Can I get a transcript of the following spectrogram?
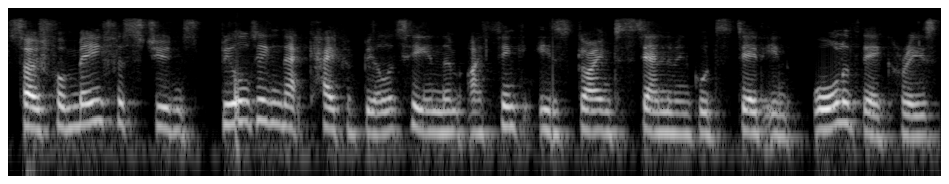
So, for me, for students, building that capability in them, I think, is going to stand them in good stead in all of their careers,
